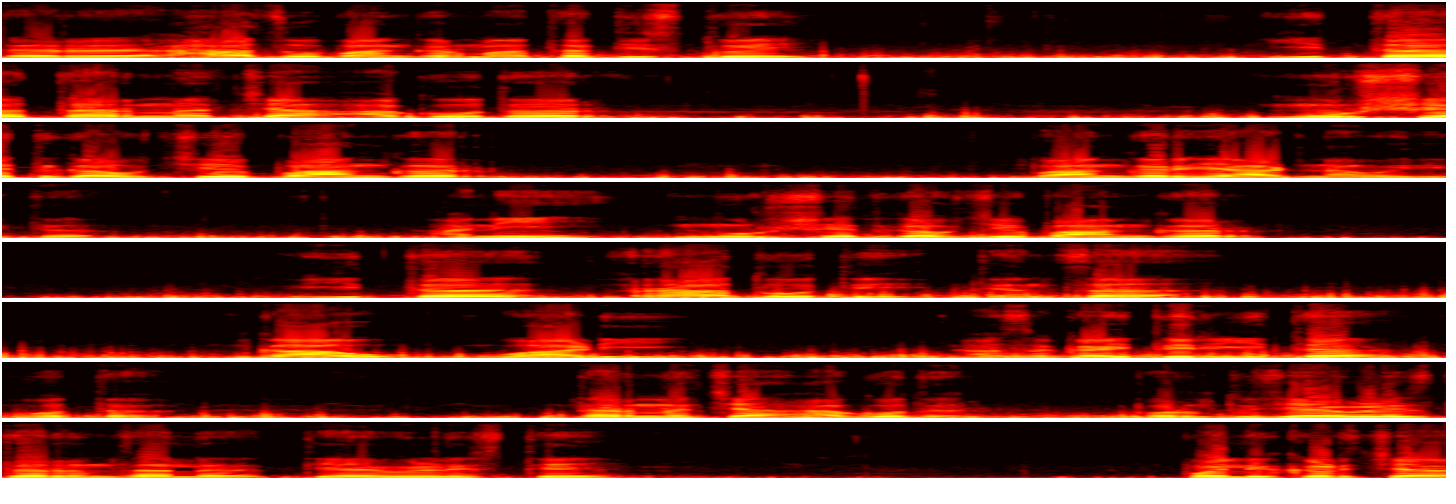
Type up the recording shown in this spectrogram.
तर हा जो बांगर माथा दिसतोय इथं धरणाच्या अगोदर मुर्शेद गावचे बांगर बांगर हे आडनाव आहे तिथं. आणि मुर्शेद गावचे बांगर इथं राहत होते. त्यांचा गाव वाडी असं काहीतरी इथं होतं धरणाच्या अगोदर. परंतु ज्यावेळेस धरण झालं त्यावेळेस ते पलीकडच्या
